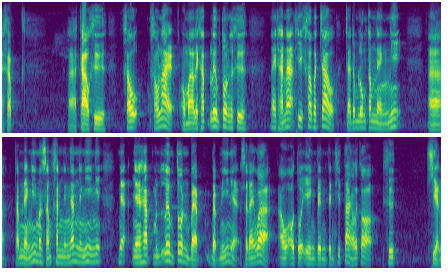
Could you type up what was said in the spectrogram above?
นะครับอ่ากล่าวคือ เขาเขาไล่ออกมาเลยครับ เริ่มต้นก็คือ ในฐานะที่ข้าพเจ้าจะดำรงตำแหน่งนี้อ่าตำแหน่งนี้มันสำคัญอย่างนั้นอย่างนี้อย่างนี้เนี่ยนี่ยครับมันเริ่มต้นแบบแบบนี้เนี่ยแสดงว่าเอาเอาตัวเองเป็นเป็นที่ตั้งแล้วก็คือเขียน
